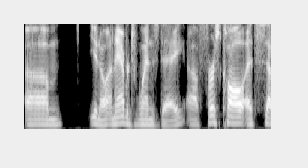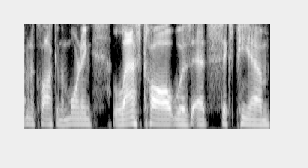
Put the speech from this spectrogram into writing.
um you know, an average Wednesday. Uh, first call at seven o'clock in the morning. Last call was at 6 p.m.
